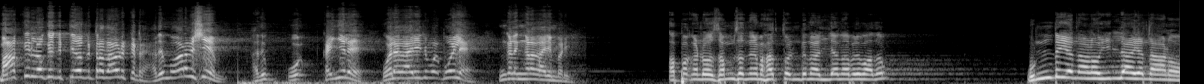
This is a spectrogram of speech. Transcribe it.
ബാക്കിയുള്ളതൊക്കെ കിട്ടിയോ കിട്ടാതെ അവിടെ കിട്ടെ അത് വേറെ വിഷയം. അത് കഴിഞ്ഞില്ലേ? ഓല കാര്യം പോയില്ലേ? നിങ്ങൾ നിങ്ങളെ കാര്യം പറയും. അപ്പൊ കണ്ടോ സംസന്ധന മഹത്വം ഉണ്ടെന്നല്ല എന്നാ വാദം? ഉണ്ട് എന്നാണോ ഇല്ല എന്നാണോ?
